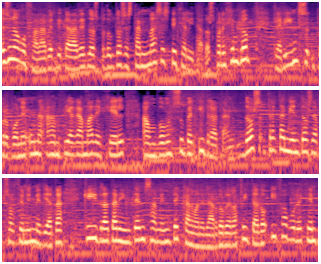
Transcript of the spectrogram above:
es una gozada ver que cada vez los productos están más especializados. Por ejemplo, Clarins propone una amplia gama de gel Ambon Super Hidratan, dos tratamientos de absorción inmediata que hidratan intensamente, calman el ardor del afeitado y favorecen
